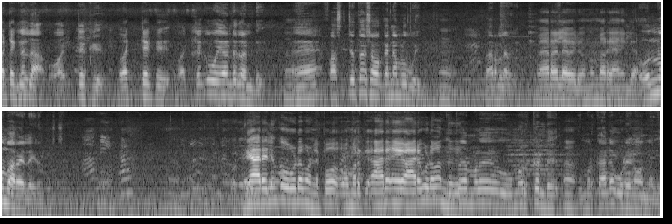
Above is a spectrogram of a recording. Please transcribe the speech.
ഒറ്റയ്ക്ക്? ഒറ്റയ്ക്ക്. ഒറ്റയ്ക്ക്. ഒറ്റയ്ക്ക് പോയാണ്ട് കണ്ട്. ഏഹ് ഫസ്റ്റത്തെ ഷോക്ക് നമ്മൾ പോയി. വേറെ ലെവൽ വേറെ ലെവൽ ഒന്നും പറയാനില്ല. ഒന്നും പറയല്ല ഇതിനെ കുറിച്ച് ഇനി ആരെങ്കിലും കൂടെ പോണില്ല ഇപ്പൊ ഉമർക്ക് ആരെ ആരെ കൂടെ വന്നത്? ഇപ്പൊ നമ്മൾ ഉമർക്കുണ്ട്. ഉമർഖാന്റെ കൂടെയാണ് വന്നത്.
